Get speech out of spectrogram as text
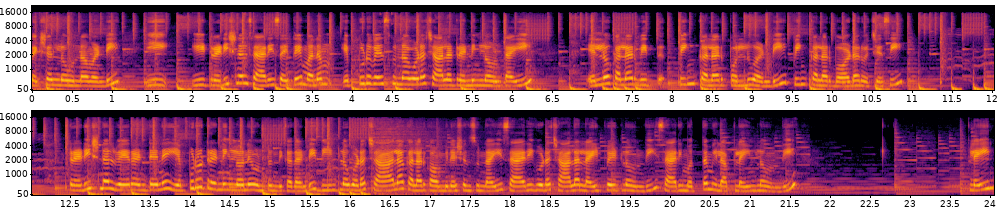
సెక్షన్లో ఉన్నామండి. ఈ ఈ ట్రెడిషనల్ శారీస్ అయితే మనం ఎప్పుడు వేసుకున్నా కూడా చాలా ట్రెండింగ్లో ఉంటాయి. Yellow colour with pink colour పొల్లు అండి. పింక్ కలర్ బార్డర్ వచ్చేసి ట్రెడిషనల్ వేర్ అంటేనే ఎప్పుడూ ట్రెండింగ్లోనే ఉంటుంది కదండి. దీంట్లో కూడా చాలా కలర్ కాంబినేషన్స్ ఉన్నాయి. శారీ కూడా చాలా లైట్ వెయిట్లో ఉంది. శారీ మొత్తం ఇలా ప్లెయిన్లో ఉంది. ప్లెయిన్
